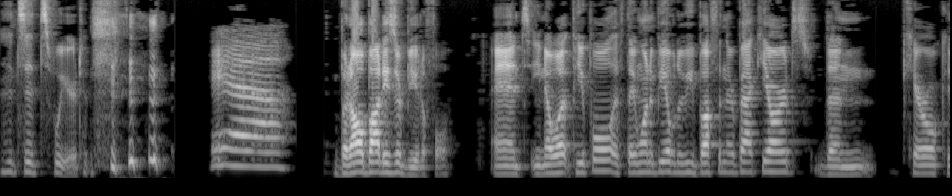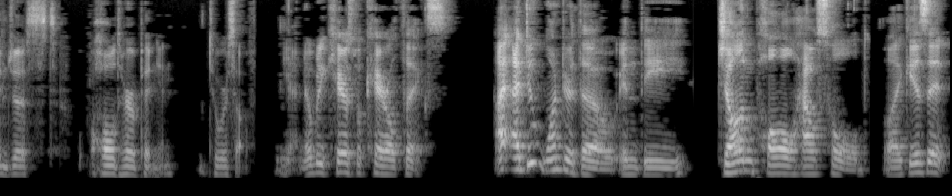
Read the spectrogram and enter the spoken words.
it's it's weird. Yeah. but all bodies are beautiful. And you know what, people, if they want to be able to be buff in their backyards, then Carol can just hold her opinion to herself. Yeah, nobody cares what Carol thinks. I, I do wonder though, in the John Paul household, like is it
